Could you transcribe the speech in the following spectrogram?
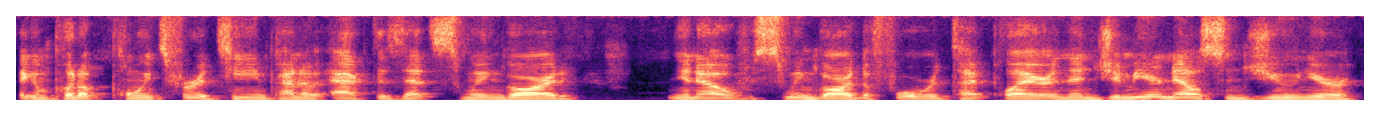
that can put up points for a team, kind of act as that swing guard, you know, swing guard, the forward type player. And then Jameer Nelson Jr.,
